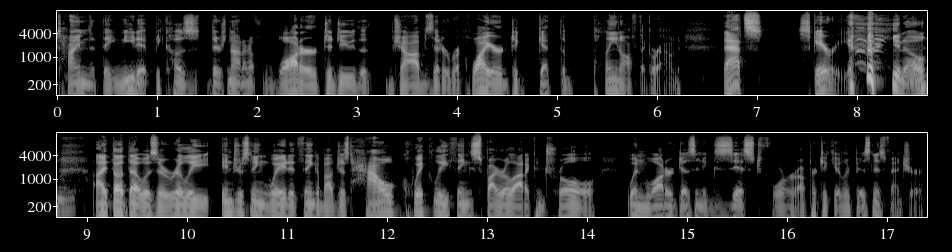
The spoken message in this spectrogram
time that they need it because there's not enough water to do the jobs that are required to get the plane off the ground. That's scary, you know? Mhm. I thought that was a really interesting way to think about just how quickly things spiral out of control when water doesn't exist for a particular business venture.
